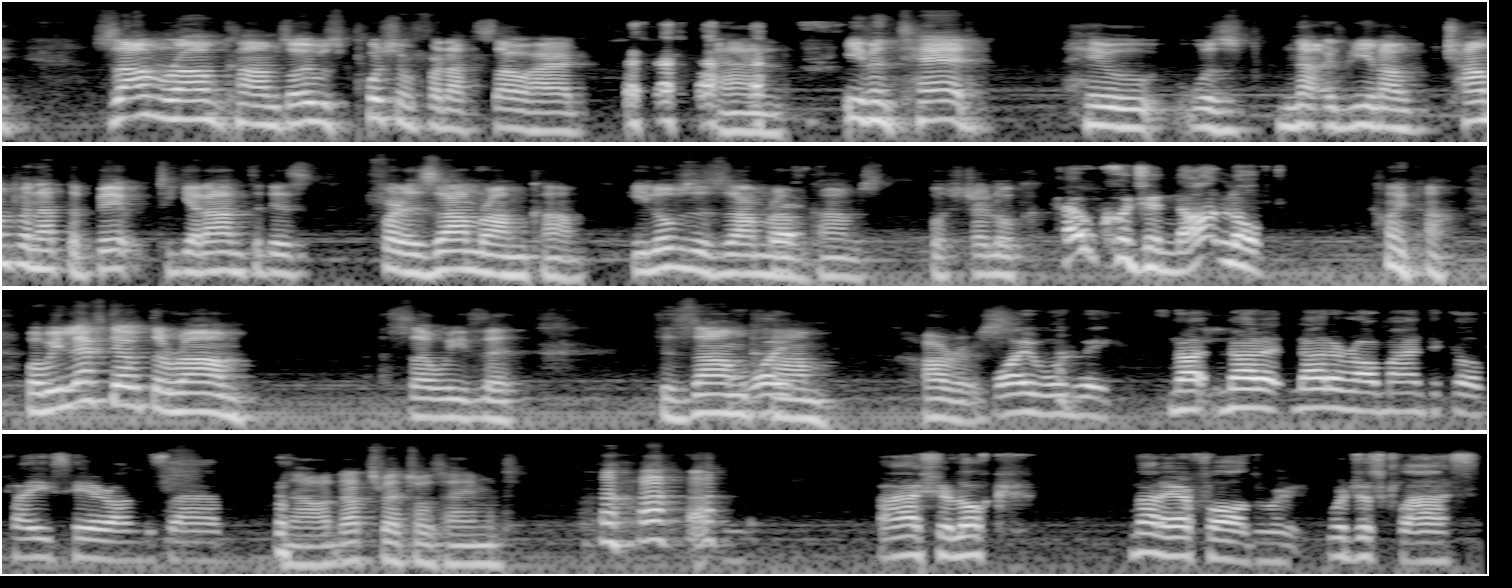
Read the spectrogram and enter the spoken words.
Zom rom coms. I was pushing for that so hard, and even Ted, who was not, you know, chomping at the bit to get onto this for a Zom rom com. He loves his Zom rom coms. But sure, look, How could you not love them? I know. Well, we left out the rom, so we've the the Zom com horrors. Why would we? It's not not a not a romantical place here on the slab. No, that's retrotainment. Ah, sure, look, not our fault. We're we're just class.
